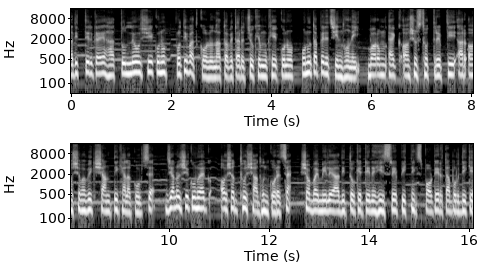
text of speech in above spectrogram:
আদিত্যের গায়ে হাত তুললেও সে কোনো প্রতিবাদ করল না, তবে তার চোখে মুখে কোনো অনুতাপের চিহ্ন নেই। বরং এক অসুস্থ তৃপ্তি আর অস্বাভাবিক শান্তি খেলা করছে, যেন সে কোনো এক অসাধ্য সাধন করেছে। সবাই মিলে আদিত্যকে টেনে হিসড়ে পিকনিক স্পটের তাপর দিকে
